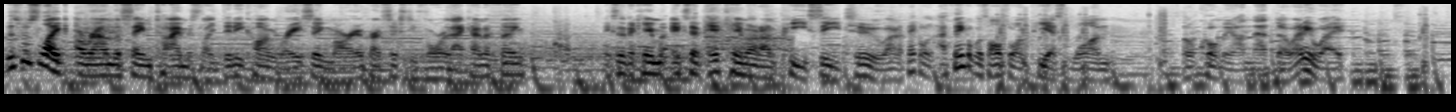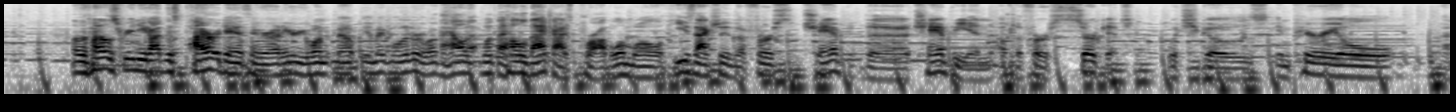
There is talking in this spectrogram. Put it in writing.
This was like around the same time as like Diddy Kong Racing, Mario Kart 64, that kind of thing. Except it came, except it came out on PC too, and I think it was, I think it was also on PS1. Don't quote me on that though. Anyway, on the title screen, you got this pirate dancing around here. You, want, you might wonder what the hell what the hell that guy's problem. Well, he's actually the first champ, the champion of the first circuit, which goes Imperial. Uh,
